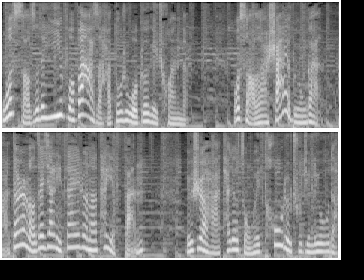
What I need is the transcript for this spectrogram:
我嫂子的衣服、袜子哈都是我哥给穿的。我嫂子啊啥也不用干啊，但是老在家里待着呢，她也烦，于是哈她就总会偷着出去溜达。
